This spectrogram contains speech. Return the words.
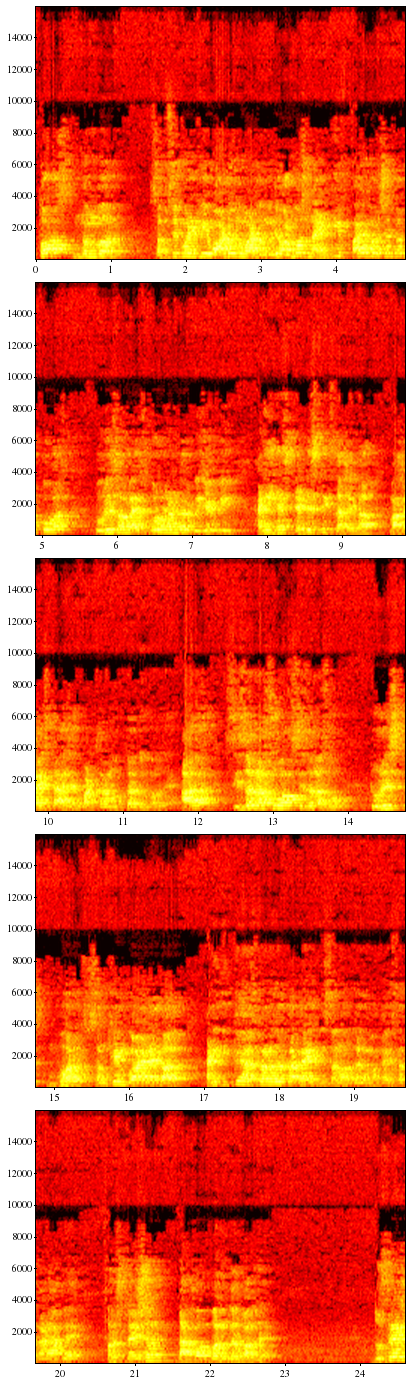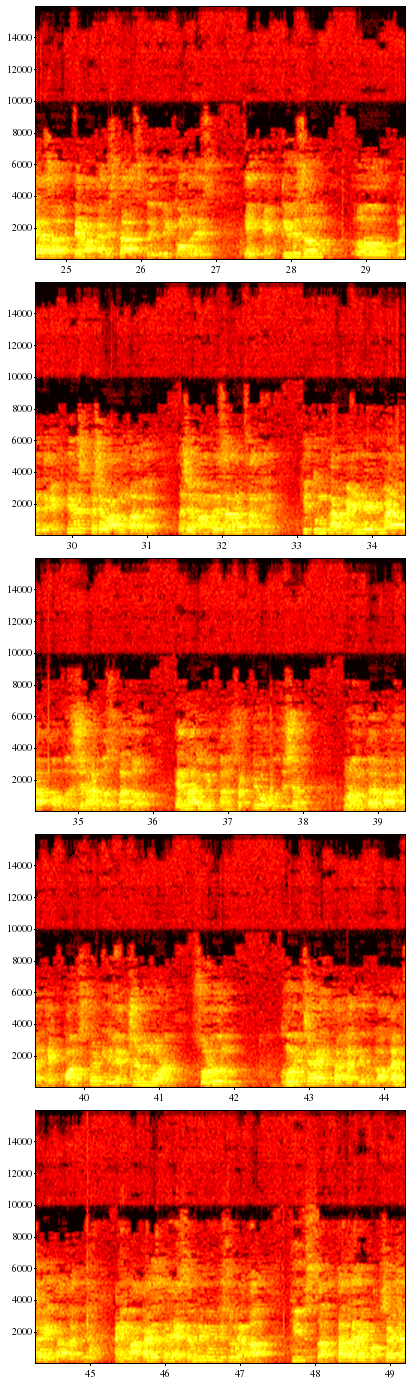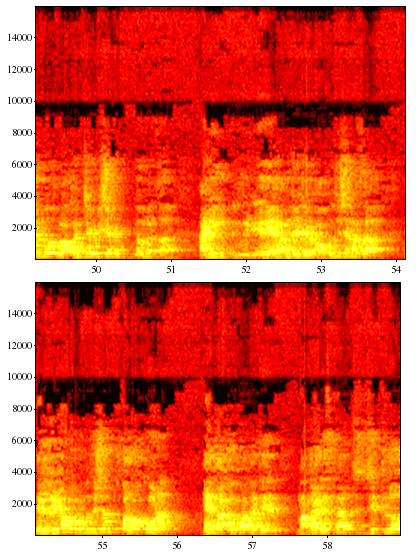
तोच नंबर सबसिक्वेंटली वाडून वाडून म्हणजे almost ninety five percent of Goa tourism has grown under BJP आणि हे स्टॅटिस्टिक्स दाखयता म्हाका दिसता हाजेर पाटकरान उत्तर दिवपाक जाय आज सिजन आसूं ऑफ सिजन आसूं टुरिस्ट भर संख्येन गोंयांत येतात आणि इतलें आसतना जर ताका हें दिसना जाल्यार म्हाका दिसता ताणें आपलें फ्रस्ट्रेशन दाखोवप बंद करपाक जाय दुसरें जें आसा तें म्हाका दिसता आज खंय तरी काँग्रेस एक एक्टिविजम म्हणजे ते एक्टिव्हिस्ट कशे वागूंक लागले जशें म्हामरे सरान सांगलें की तुमकां मॅन्डेट मेळ्ळा ऑपोजिशनात बसपाचो तेन्ना तुमी कन्स्ट्रक्टीव ऑपोजिशन म्हणून करपाक जाय. हे कॉन्स्टंट इलेक्शन मोड सोडून गोंयच्या हिता खातीर लोकांच्या हिता खातीर आणि म्हाका दिसता एसेंब्लीनूय दिसून येता की सत्ताधारी पक्षाचे लोक लोकांचे विशय घेवन येता. आणि हे आमचे जे ऑपोजिशन आसा ते लिडर ऑफ ऑपोजिशन खरो कोण हें दाखोवपा खातीर म्हाका दिसता जितलो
